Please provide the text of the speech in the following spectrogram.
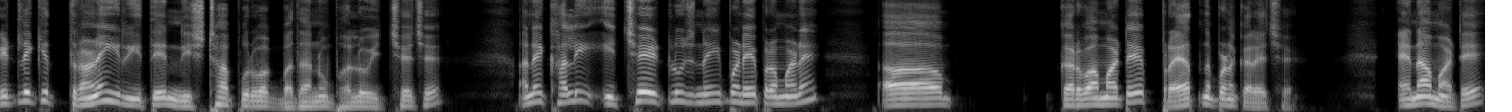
એટલે કે ત્રણેય રીતે નિષ્ઠાપૂર્વક બધાનું ભલું ઈચ્છે છે અને ખાલી ઈચ્છે એટલું જ નહીં પણ એ પ્રમાણે કરવા માટે પ્રયત્ન પણ કરે છે. એના માટે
